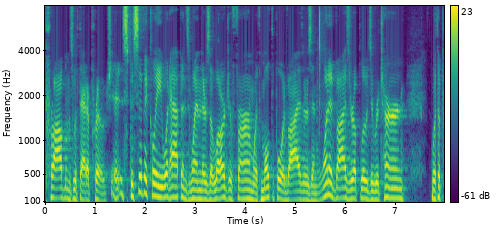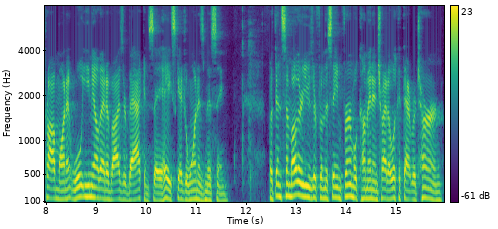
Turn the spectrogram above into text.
problems with that approach. Uh, specifically, what happens when there's a larger firm with multiple advisors and one advisor uploads a return with a problem on it, we'll email that advisor back and say, hey, schedule one is missing. But then some other user from the same firm will come in and try to look at that return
